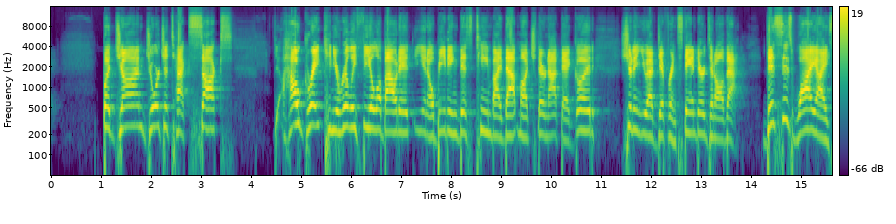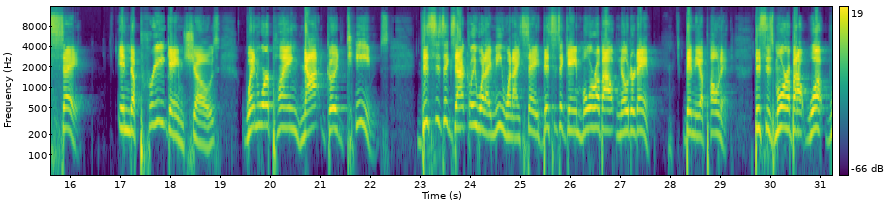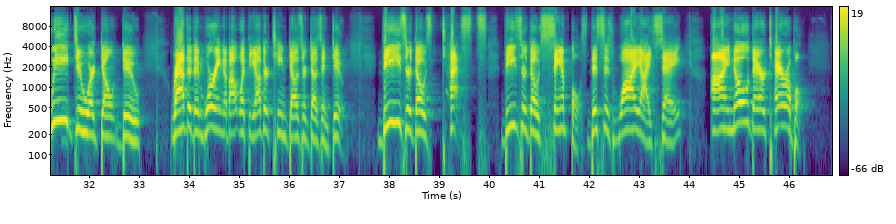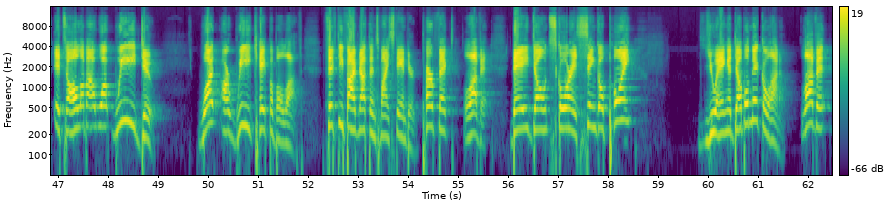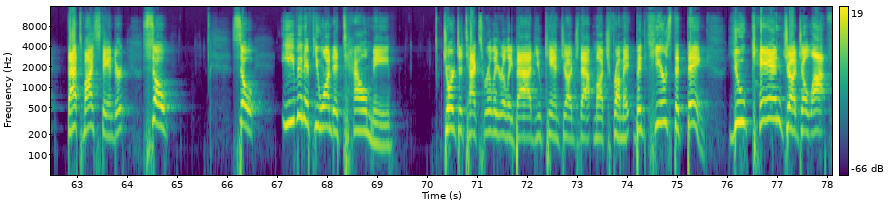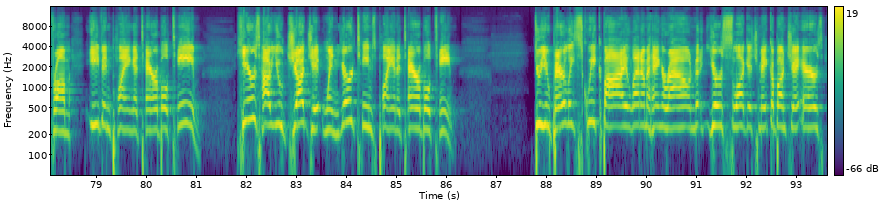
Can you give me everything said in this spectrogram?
but John, Georgia Tech sucks. How great can you really feel about it? You know, beating this team by that much. They're not that good. Shouldn't you have different standards and all that? This is why I say in the pregame shows, when we're playing not good teams. This is exactly what I mean when I say this is a game more about Notre Dame than the opponent. This is more about what we do or don't do rather than worrying about what the other team does or doesn't do. These are those tests. These are those samples. This is why I say, I know they're terrible. It's all about what we do. What are we capable of? 55 nothing's my standard. Perfect. Love it. They don't score a single point. You hang a double nickel on them. Love it. That's my standard. So, so even if you want to tell me Georgia Tech's really, really bad, you can't judge that much from it. But here's the thing you can judge a lot from even playing a terrible team. Here's how you judge it when your team's playing a terrible team. Do you barely squeak by, let them hang around, you're sluggish, make a bunch of errors,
